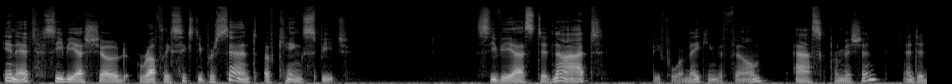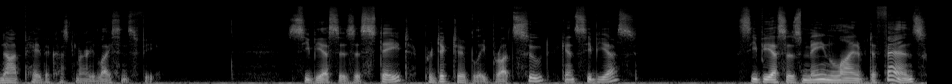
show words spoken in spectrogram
In it, CBS showed roughly 60% of King's speech. CBS did not, before making the film, ask permission and did not pay the customary license fee. CBS's estate predictably brought suit against CBS. CBS's main line of defense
